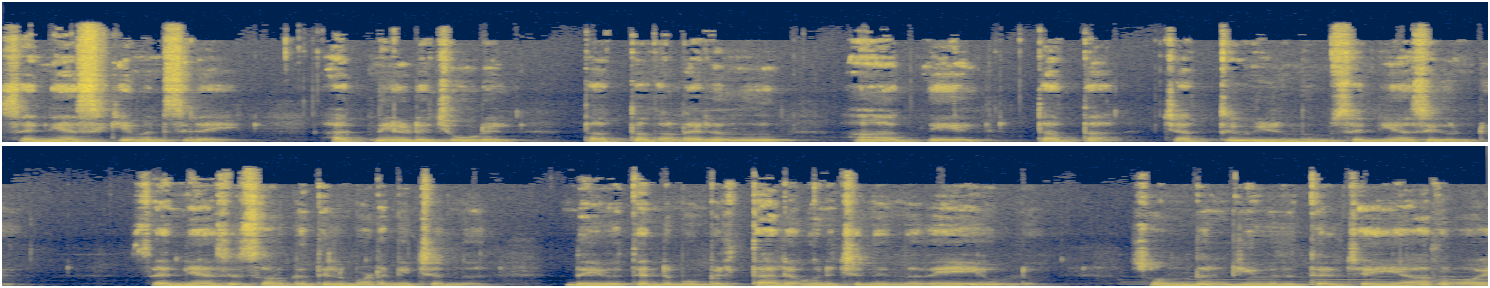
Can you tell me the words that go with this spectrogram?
സന്യാസിക്ക് മനസ്സിലായി. അഗ്നിയുടെ ചൂടിൽ തത്ത തളരുന്നതും ആ അഗ്നിയിൽ തത്ത ചത്തു വീഴുന്നതും സന്യാസി കണ്ടു. സന്യാസി സ്വർഗത്തിൽ മടങ്ങിച്ചെന്ന് ദൈവത്തിന്റെ മുമ്പിൽ തല കുനിച്ച് നിന്നതേയുള്ളൂ. സ്വന്തം ജീവിതത്തിൽ ചെയ്യാതെ പോയ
